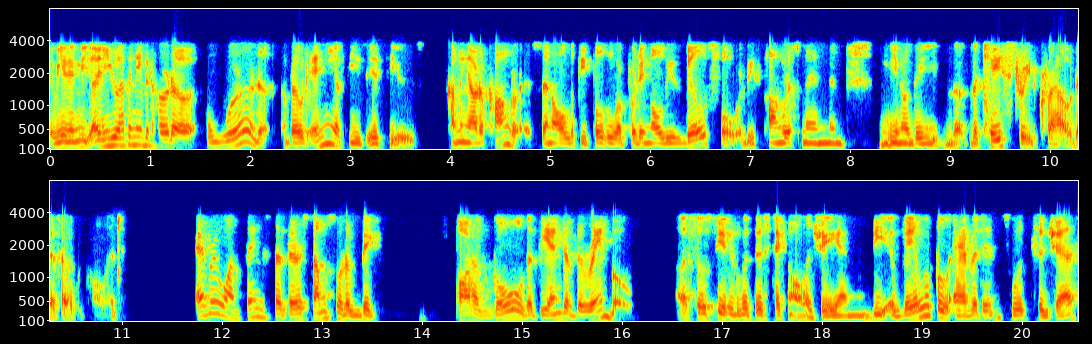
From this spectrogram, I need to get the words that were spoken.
I mean, and you haven't even heard a word about any of these issues coming out of Congress and all the people who are putting all these bills forward, these congressmen and you know the, the the K Street crowd, as I would call it. Everyone thinks that there's some sort of big pot of gold at the end of the rainbow associated with this technology, and the available evidence would suggest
